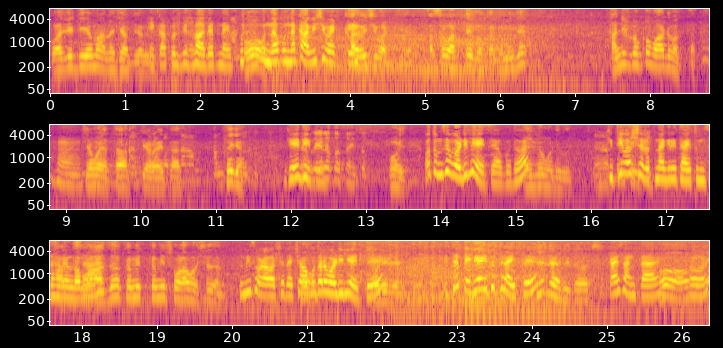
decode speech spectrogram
क्वालिटी आहे मालाची आपल्याकडे. एका कुल्फीत भागत नाही. पु- हो. पुन्हा पुन्हा खावीशी वाटते. खावीशी वाटते. असं वाटतंय लोकांना. म्हणजे आणि लोक वाट बघतात. हा. केव्हा येतात केव्हा येतात. हे घ्या घे दीदी. होय. तुमचे वडील यायचे अगोदर? पहिले वडील किती वर्ष रत्नागिरीत आहे तुमचा हा आता व्यवसाय? माझं कमीत कमी सोळा वर्ष झालं. तुम्ही सोळा वर्ष त्याच्या हो. अगोदर वडील यायचे? वडील. इथे तेलिया इथेच राहायचे? द्या तिथंच. काय सांगताय? हो. होय.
